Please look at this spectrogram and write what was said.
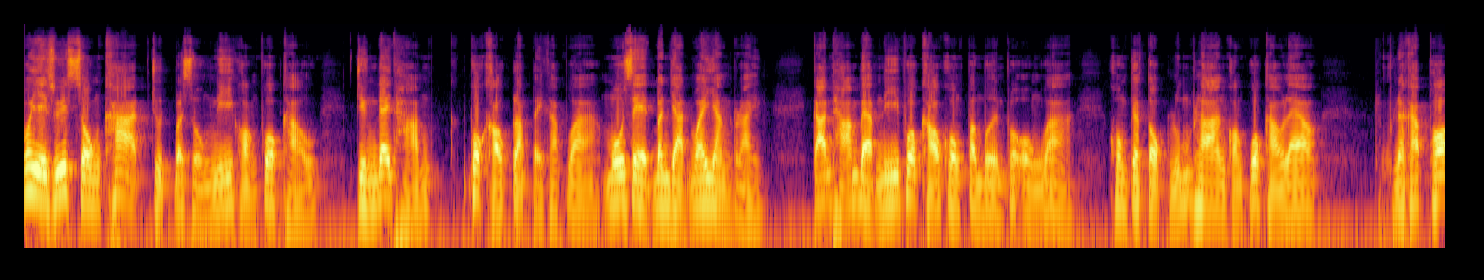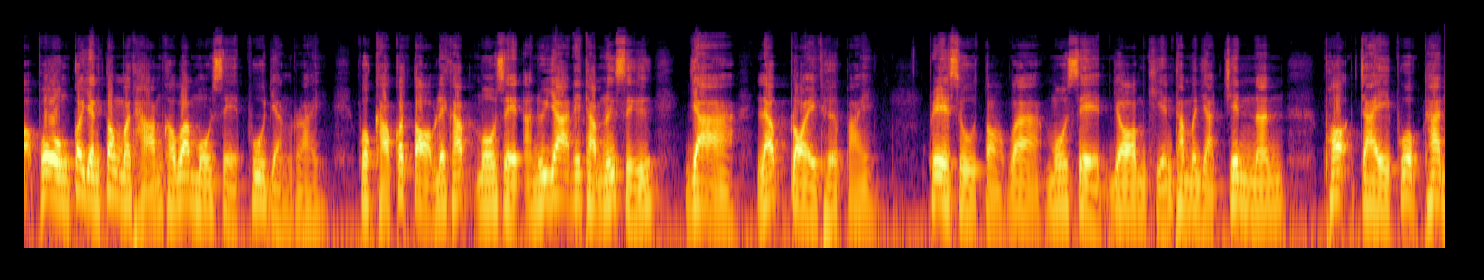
พระเยซูคริสต์ทรงคาดจุดประสงค์นี้ของพวกเขาจึงได้ถามพวกเขากลับไปครับว่า โมเสสบัญญัติไว้อย่างไร การถามแบบนี้พวกเขาคงประเมินพระองค์ว่า คงจะตกหลุมพรางของพวกเขาแล้วนะครับ เพราะพระองค์ก็ยังต้องมาถามเขาว่าโมเสสพูดอย่างไร พวกเขาก็ตอบเลยครับ โมเสสอนุญาตให้ทำหนังสือย่าแล้วปล่อยเธอไป พระเยซูตอบว่าโมเสสยอมเขียนธรรมบัญญัติเช่นนั้น เพราะใจพวกท่าน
